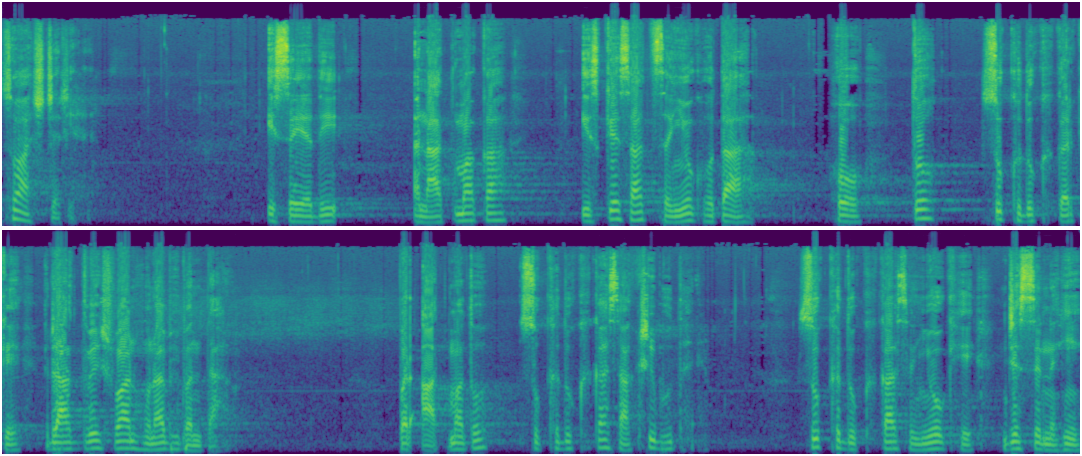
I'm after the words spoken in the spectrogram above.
सो आश्चर्य है। इससे यदि अनात्मा का इसके साथ संयोग होता, हो तो सुख दुख करके राग द्वेषवान होना भी बनता। पर आत्मा तो सुख दुख का साक्षीभूत है। सुख दुख का संयोग है जिससे नहीं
